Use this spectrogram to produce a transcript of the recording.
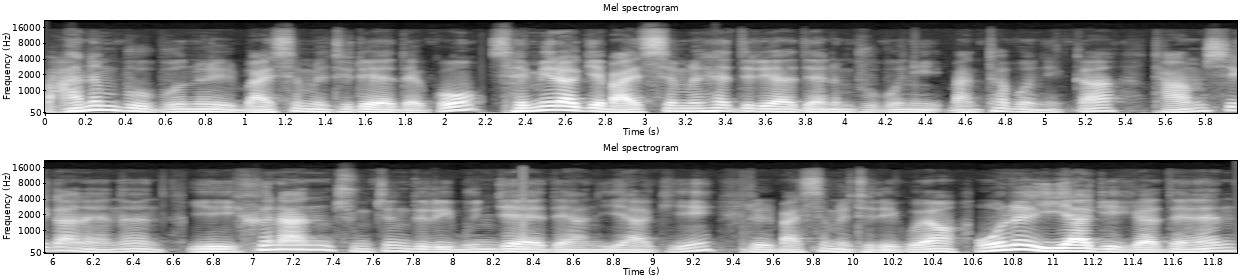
많은 부분을 말씀을 드려야 되고 세밀하게 말씀을 해드려야 되는 부분이 많다 보니까 다음 시간에는 이 흔한 중증들의 문제에 대한 이야기를 말씀을 드리고요. 오늘 이야기가 된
